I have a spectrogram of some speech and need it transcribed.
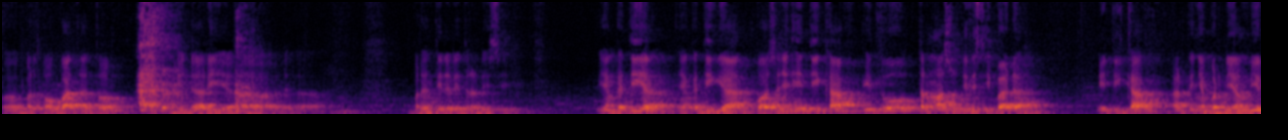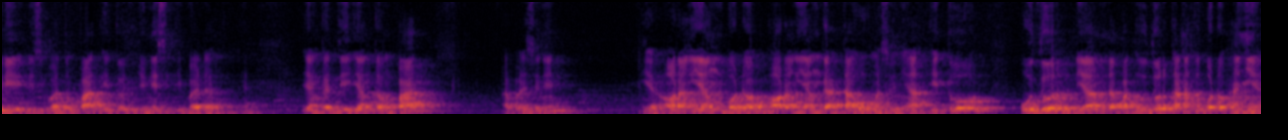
uh, bertobat atau menghindari uh, berhenti dari tradisi. Yang ketiga, yang ketiga bahwasanya itikaf itu termasuk jenis ibadah. Itikaf artinya berdiam diri di sebuah tempat itu jenis ibadah. Ya. Yang ketiga, yang keempat apa di sini? Ya orang yang bodoh, orang yang nggak tahu maksudnya itu udur dia mendapat udur karena kebodohannya.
